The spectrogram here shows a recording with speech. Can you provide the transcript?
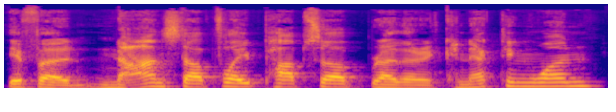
if a nonstop flight pops up rather than a connecting one.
